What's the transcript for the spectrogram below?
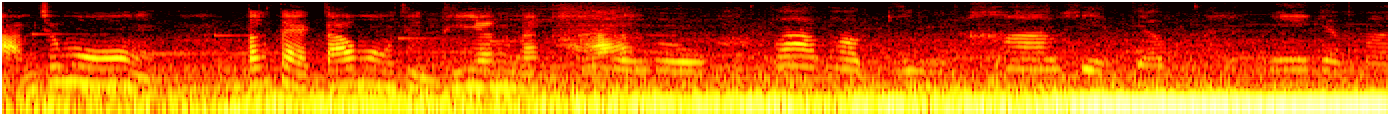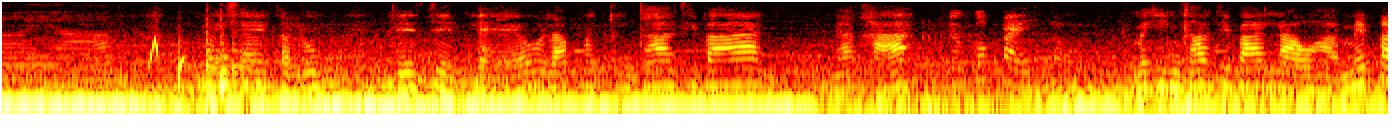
3ชั่วโมง ตั้งแต่9โมงถึงเที่ยงนะคะว่าพอกินข้าวเสร็จจะแม่จะมายับไม่ใช่ค่ะลูกเรียนเสร็จแล้วรับมากินข้าวที่บ้านนะคะแล้วก็ไปต่อมากินข้าวที่บ้านเราค่ะ ไม่ไป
